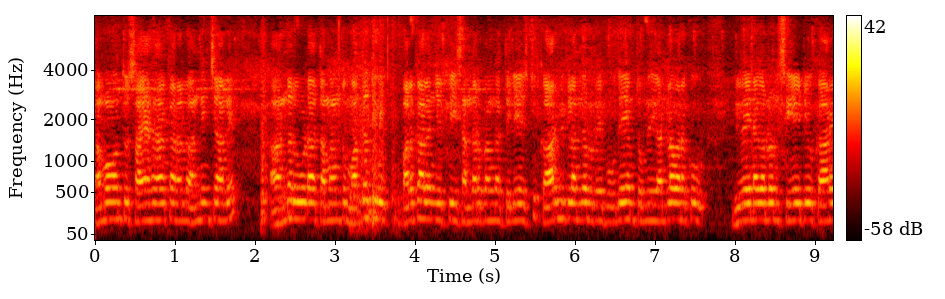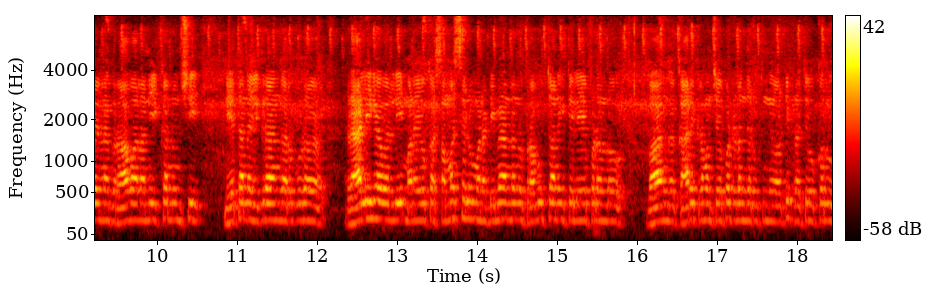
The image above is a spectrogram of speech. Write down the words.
తమ వంతు సహాయ సహకారాలు అందించాలి. అందరూ కూడా తమ వంతు మద్దతు పలకాలని చెప్పి ఈ సందర్భంగా తెలియజేస్తూ కార్మికులందరూ రేపు ఉదయం తొమ్మిది గంటల వరకు వివేనగర్లోని సిఐటి కార్యాలయంకు రావాలని ఇక్కడ నుంచి నేతన్న విగ్రహం గారు కూడా ర్యాలీగా వెళ్ళి మన యొక్క సమస్యలు మన డిమాండ్లను ప్రభుత్వానికి తెలియపడంలో భాగంగా కార్యక్రమం చేపట్టడం జరుగుతుంది కాబట్టి ప్రతి ఒక్కరూ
